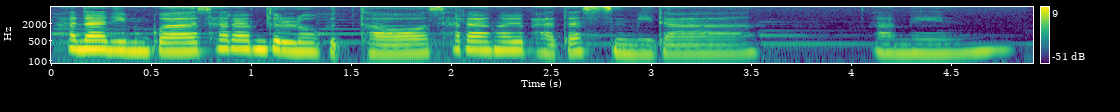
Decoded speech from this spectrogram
하나님과 사람들로부터 사랑을 받았습니다. 아멘.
